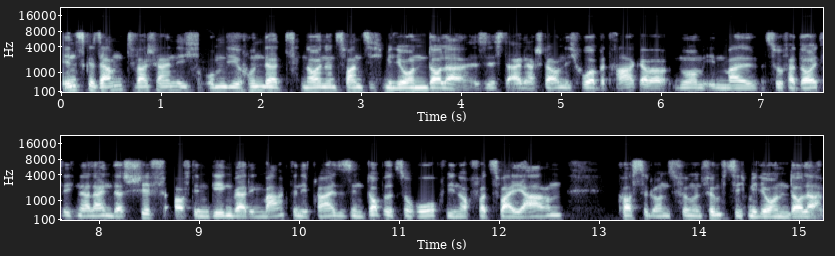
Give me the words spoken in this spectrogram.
Insgesamt wahrscheinlich um die 129 Millionen Dollar. Es ist ein erstaunlich hoher Betrag, aber nur um Ihnen mal zu verdeutlichen, allein das Schiff auf dem gegenwärtigen Markt, und die Preise sind doppelt so hoch wie noch vor zwei Jahren, kostet uns 55 Millionen Dollar.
